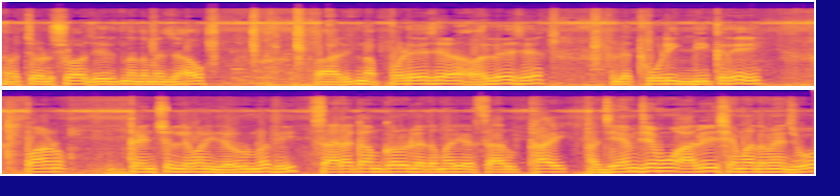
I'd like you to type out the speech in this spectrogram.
ચડશો જે રીતના તમે જાઓ, આ રીતના પડે છે, હલે છે. એટલે થોડીક બીક રહે. પણ ટેન્શન લેવાની જરૂર નથી. સારા કામ કરો એટલે તમારી યાર સારું થાય. જેમ જેમ હું હાલીશ એમાં તમે જુઓ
